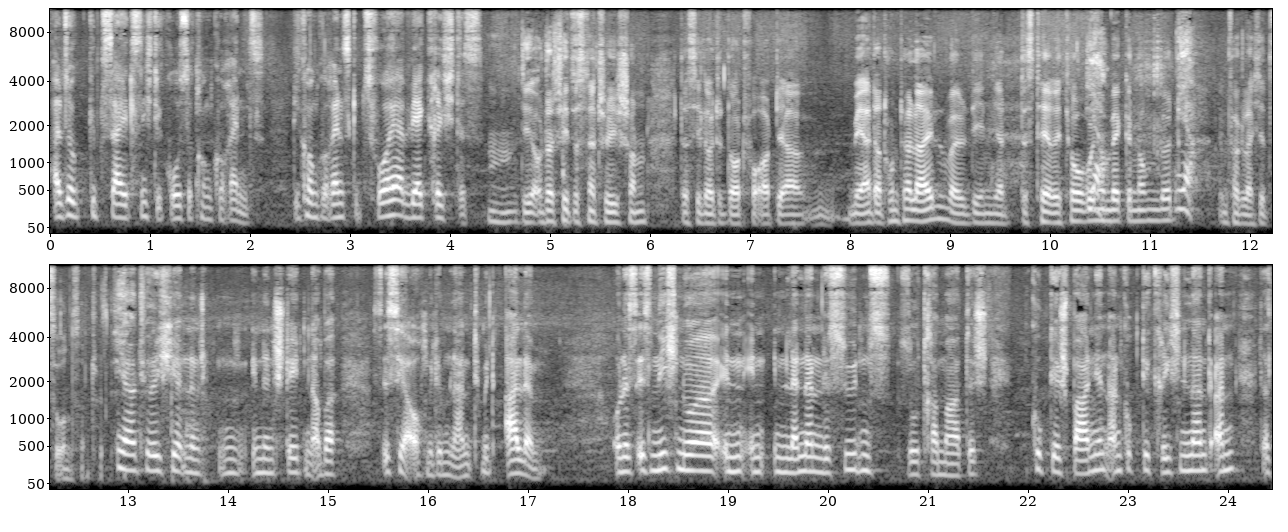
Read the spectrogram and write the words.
Also gibt es da jetzt nicht die große Konkurrenz. Die Konkurrenz gibt es vorher, wer kriegt es? Mhm. Der Unterschied ist natürlich schon, dass die Leute dort vor Ort ja mehr darunter leiden, weil denen ja das Territorium ja. weggenommen wird, ja. im Vergleich jetzt zu uns natürlich. Ja, natürlich hier in den, in den Städten, aber es ist ja auch mit dem Land, mit allem. Und es ist nicht nur in, in, in Ländern des Südens so dramatisch. Guck dir Spanien an, guck dir Griechenland an, das,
